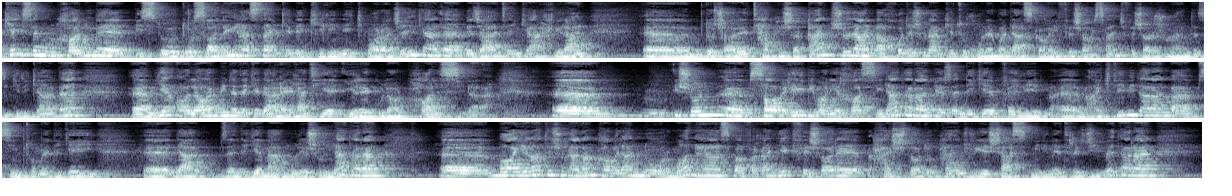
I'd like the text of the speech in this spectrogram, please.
case مون خانم 22 ساله هستن که به کلینیک مراجعه کردن به جهت اینکه اخیرا دچار تپش قلب شدن و خودشون هم که تو خونه با دستگاه های فشار سنج فشارشون اندازه گیری کردن یه آلارم می‌داده که در حقیقت یه irregular pulse ی دارن. ایشون سابقه بیماری خاصی ندارن یا زندگی خیلی اکتیوی دارن و سیمتوم دیگه در زندگی معمولشون ندارن. معایناتشون الان کاملا نرمال هست و فقط یک فشار 85 روی 60 میلیمتر جیوه دارن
